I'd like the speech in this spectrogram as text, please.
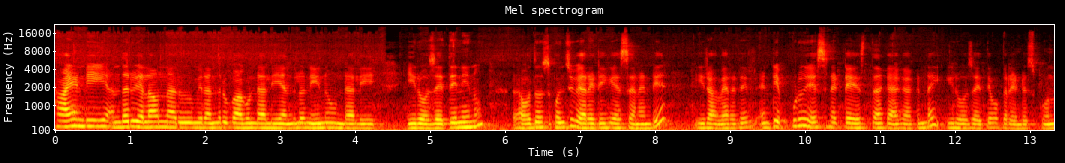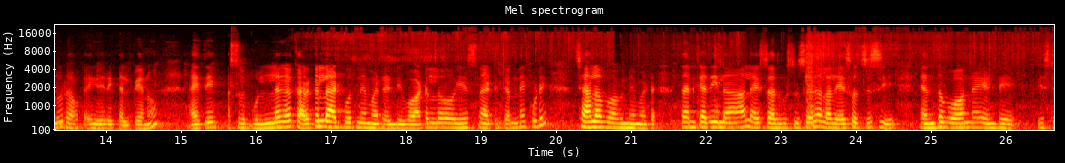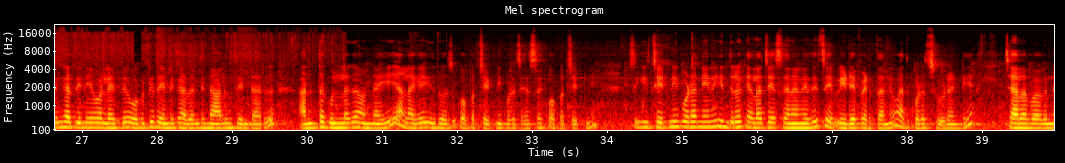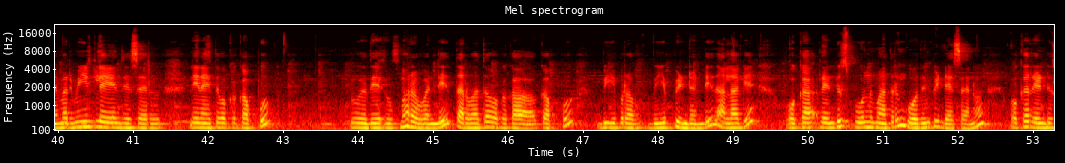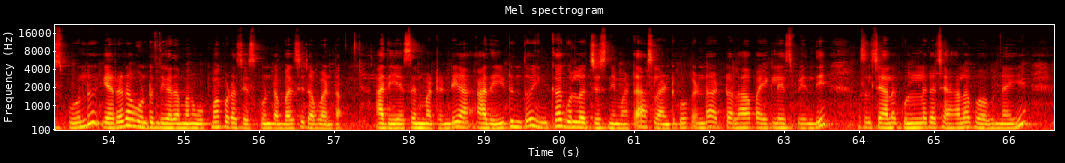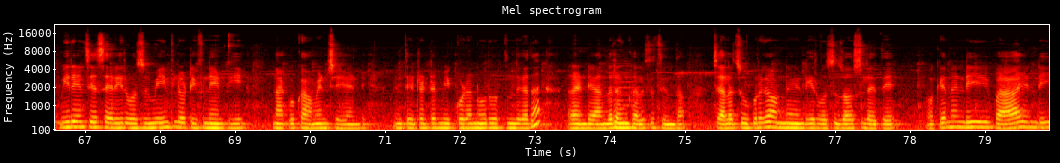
Hi అండి. అందరూ ఎలా ఉన్నారు? మీరు అందరూ బాగుండాలి. అందులో నేను ఉండాలి. ఈరోజైతే నేను రవ్వ దోశ కొంచెం వెరైటీగా వేసానండి. ఈ రవ్వ వెరైటీ అంటే ఎప్పుడు వేసినట్టే వేస్తా కాకుండా ఈరోజు అయితే ఒక రెండు స్పూన్లు రవ్వ వేరే కలిపాను. అయితే అసలు గుల్లగా కరకల్లా ఆడిపోతున్నాయి అన్నమాట అండి. వాటర్లో వేసిన కన్నా కూడా చాలా బాగున్నాయి అన్నమాట దానికి అది ఇలా లేసి అది చూసారు? అలా లేసి వచ్చేసి ఎంత బాగున్నాయంటే ఇష్టంగా తినేవాళ్ళు అయితే ఒకటి రెండు కాదండి నాలుగు తింటారు. అంత గుల్లగా ఉన్నాయి. అలాగే ఈరోజు కొబ్బరి చట్నీ కూడా చేశాను కొబ్బరి చట్నీ. సో ఈ చట్నీ కూడా నేను ఇందులోకి ఎలా చేశాను అనేది వీడియో పెడతాను. అది కూడా చూడండి. చాలా బాగున్నాయి. మరి మీ ఇంట్లో ఏం చేశారు? నేనైతే ఒక కప్పు ఉప్మా రవ్వ అండి తర్వాత ఒక కప్పు బియ్యపు రవ్వ బియ్యపు పిండి అండి అలాగే ఒక రెండు స్పూన్లు మాత్రం గోధుమ పిండి వేసాను. ఒక రెండు స్పూన్లు ఎర్ర రవ్వ ఉంటుంది కదా మనం ఉప్మా కూడా చేసుకుంటాం బలిసి రవ్వ అంటాం. అది వేసానమాట అండి. అది వేయటంతో ఇంకా గుల్ల వచ్చేసింది అనమాట అసలు అంటుకోకుండా అట్టు అలా పైకి లేసిపోయింది అసలు చాలా గుల్లగా చాలా బాగున్నాయి. మీరేం చేశారు ఈరోజు? మీ ఇంట్లో టిఫిన్ ఏంటి? నాకు కామెంట్ చేయండి. ఇంత ఏంటంటే మీకు కూడా నోరు అవుతుంది కదా? రండి అందరం కలిసి తిందాం. చాలా సూపర్గా ఉన్నాయండి రోజు దోశలు అయితే ఓకేనండి బాయ్ అండి.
